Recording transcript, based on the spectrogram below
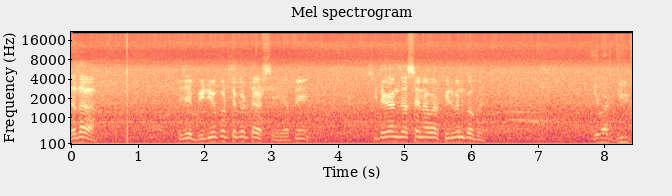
দাদা এই যে ভিডিও করতে করতে আসছি আপনি চিটাগাং যাচ্ছেন আবার ফিরবেন কবে? এবার দীর্ঘ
